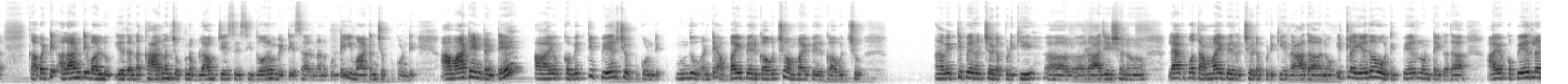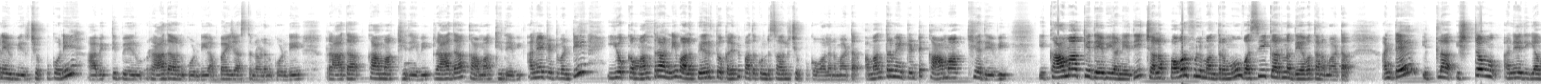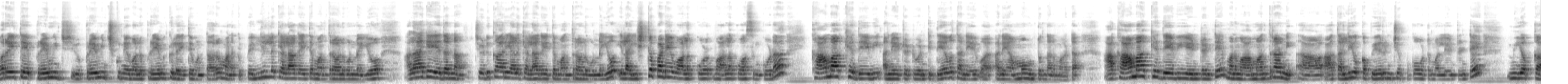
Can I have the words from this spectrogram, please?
కాబట్టి అలాంటి వాళ్ళు ఏదన్నా కారణం చొప్పున బ్లాక్ చేసేసి దూరం పెట్టేశారని అనుకుంటే ఈ మాటను చెప్పుకోండి. ఆ మాట ఏంటంటే ఆ యొక్క వ్యక్తి పేరు చెప్పుకోండి. ముందు అంటే అబ్బాయి పేరు కావచ్చు అమ్మాయి పేరు కావచ్చు. ఆ వ్యక్తి పేరు వచ్చేటప్పటికి రాజేష్ అను లేకపోతే అమ్మాయి పేరు వచ్చేటప్పటికి రాధాను ఇట్లా ఏదో ఒకటి పేర్లు ఉంటాయి కదా ఆ యొక్క పేర్లు అనేవి మీరు చెప్పుకొని ఆ వ్యక్తి పేరు రాధ అనుకోండి అబ్బాయి చేస్తున్నాడు అనుకోండి రాధ కామాఖ్యదేవి రాధ కామాఖ్యదేవి అనేటటువంటి ఈ యొక్క మంత్రాన్ని వాళ్ళ పేరుతో కలిపి పదకొండు సార్లు చెప్పుకోవాలన్నమాట. ఆ మంత్రం ఏంటంటే కామాఖ్యదేవి ఈ కామాఖ్యదేవి అనేది చాలా పవర్ఫుల్ మంత్రము వశీకరణ దేవత అనమాట అంటే ఇట్లా ఇష్టం అనేది ఎవరైతే ప్రేమించు ప్రేమించుకునే వాళ్ళు ప్రేమికులు అయితే ఉంటారో మనకి పెళ్ళిళ్ళకి ఎలాగైతే మంత్రాలు ఉన్నాయో అలాగే ఏదన్నా చెడు కార్యాలకు ఎలాగైతే మంత్రాలు ఉన్నాయో ఇలా ఇష్టపడే వాళ్ళ కో- వాళ్ళ కోసం కూడా కామాఖ్య దేవి అనేటటువంటి దేవత అనే అనే అమ్మ ఉంటుందన్నమాట. ఆ కామాఖ్య దేవి ఏంటంటే మనం ఆ మంత్రాన్ని ఆ తల్లి యొక్క పేరుని చెప్పుకోవటం వల్ల ఏంటంటే మీ యొక్క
